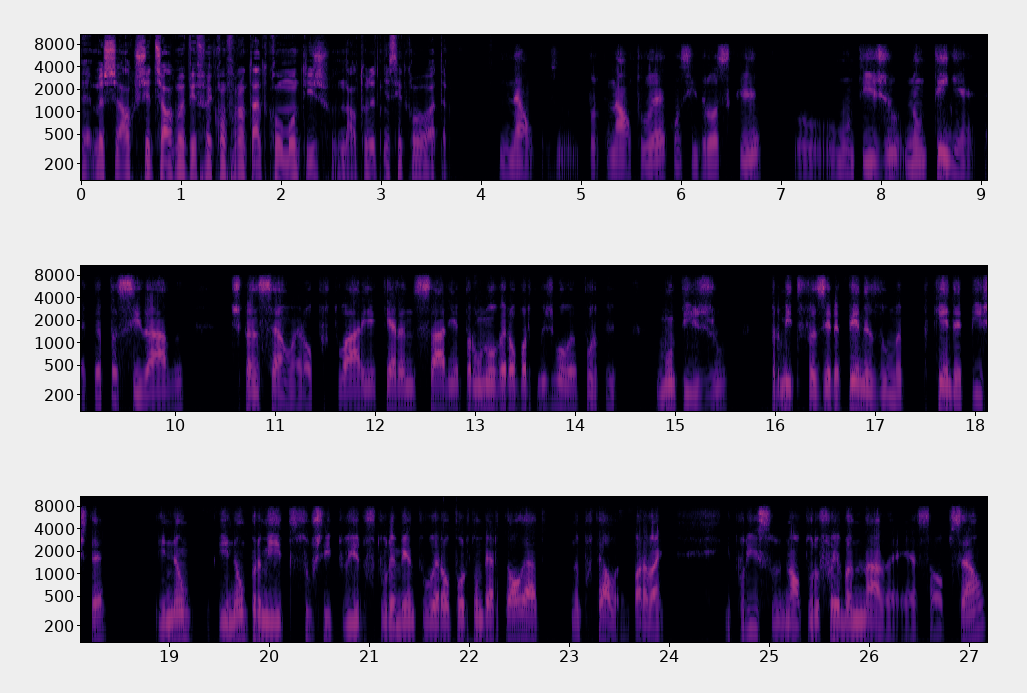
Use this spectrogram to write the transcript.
Eh, mas Alcochete já alguma vez foi confrontado com o Montijo? Na altura tinha sido com a OTA. Não, porque na altura considerou-se que o, Montijo não tinha a capacidade de expansão aeroportuária que era necessária para um novo aeroporto de Lisboa, porque Montijo permite fazer apenas uma pequena pista e não, e não permite substituir futuramente o aeroporto Humberto Delgado, na Portela. Ora bem, e por isso, na altura, foi abandonada essa opção,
